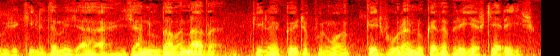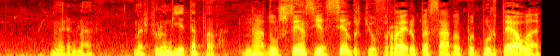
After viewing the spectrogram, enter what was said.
Hoje aquilo também já, já não dava nada, aquilo é coisa por um queiro por ano no cada freguês que era isso. Não era nada, mas por um dia tapava. Na adolescência, sempre que o ferreiro passava por Portela,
